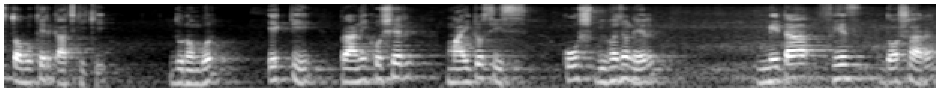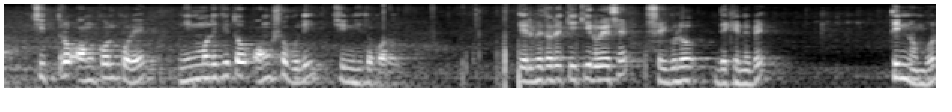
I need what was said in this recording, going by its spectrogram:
স্তবকের কাজ কী কী? দু নম্বর, একটি প্রাণীকোষের মাইটোসিস কোষ বিভাজনের মেটাফেজ দশার চিত্র অঙ্কন করে নিম্নলিখিত অংশগুলি চিহ্নিত করো। এর ভেতরে কী কী রয়েছে সেগুলো দেখে নেবে। তিন নম্বর,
